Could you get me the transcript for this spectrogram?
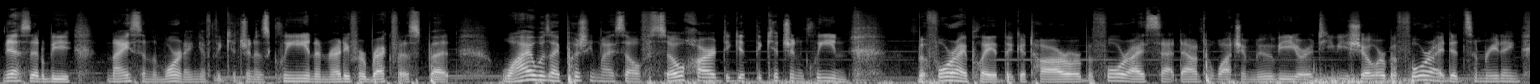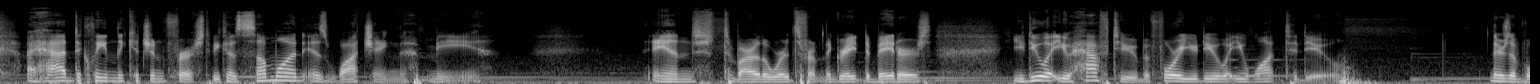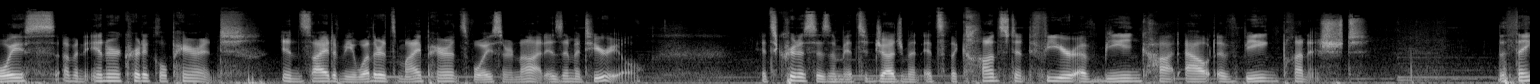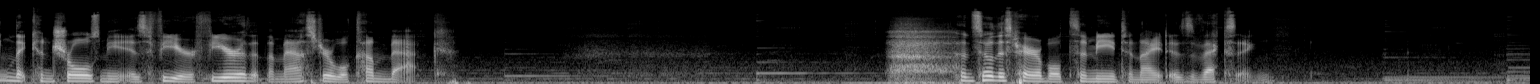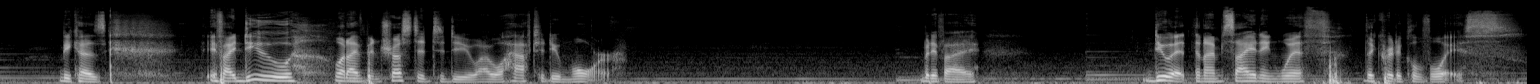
Yes, it'll be nice in the morning if the kitchen is clean and ready for breakfast, but why was I pushing myself so hard to get the kitchen clean before I played the guitar, or before I sat down to watch a movie or a TV show, or before I did some reading, I had to clean the kitchen first because someone is watching me. And to borrow the words from the great debaters, you do what you have to before you do what you want to do. There's a voice of an inner critical parent inside of me, whether it's my parent's voice or not, is immaterial. It's criticism, it's judgment, it's the constant fear of being caught out, of being punished. The thing that controls me is fear fear that the master will come back. And so, this parable to me tonight is vexing. Because if I do what I've been trusted to do, I will have to do more. But if I do it, then I'm siding with the critical voice.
